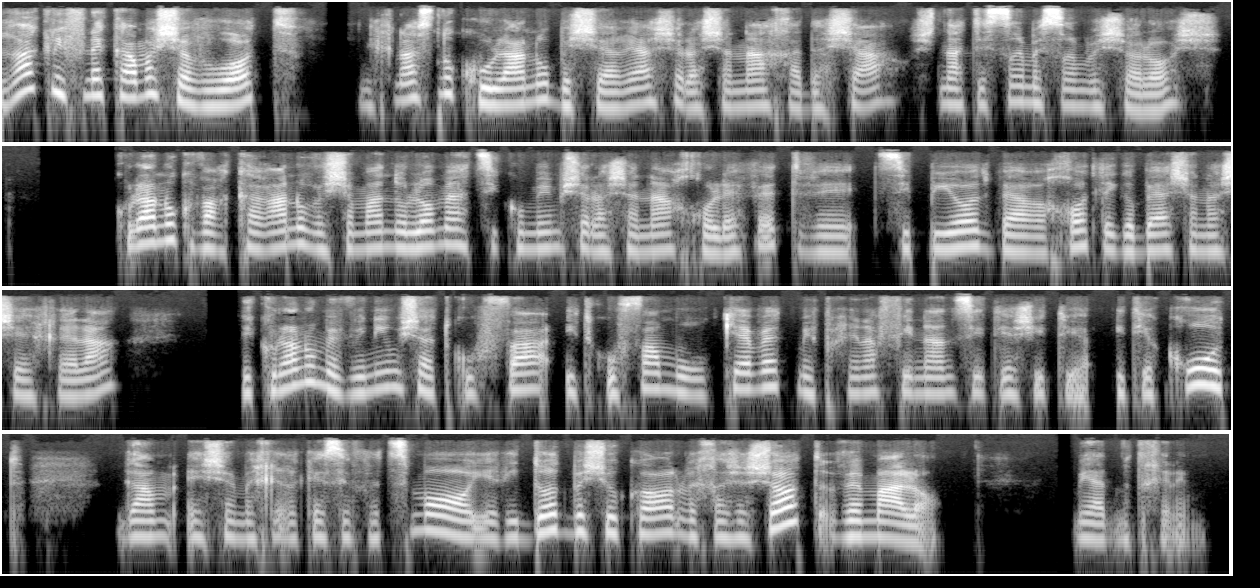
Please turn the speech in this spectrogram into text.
רק לפני כמה שבועות נכנסנו כולנו בשעריה של השנה החדשה, שנת 2023. כולנו כבר קראנו ושמענו לא מעט סיכומים של השנה החולפת וציפיות והערכות לגבי השנה שהחלה, וכולנו מבינים שהתקופה היא תקופה מורכבת מבחינה פיננסית. יש התייקרות, גם אה, של מחיר הכסף עצמו, ירידות בשוק ההון וחששות, ומה לא. מיד מתחילים.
